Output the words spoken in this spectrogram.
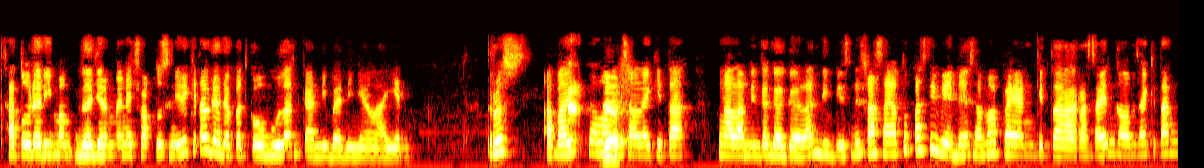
satu dari belajar manage waktu sendiri kita udah dapat keunggulan kan dibanding yang lain terus apalagi kalau yes. misalnya kita ngalamin kegagalan di bisnis rasanya tuh pasti beda sama apa yang kita rasain kalau misalnya kita ng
